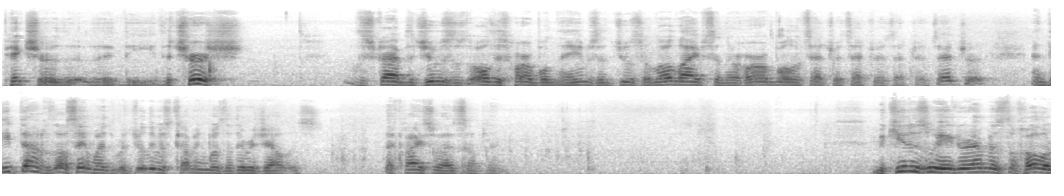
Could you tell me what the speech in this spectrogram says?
picture the, the, the, the church describe the Jews as all these horrible names, and Jews are lowlifes and they're horrible, etc., etc., etc., etc. And deep down, because all saying what, what really was coming was that they were jealous. That Kleisel had something. The whole.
